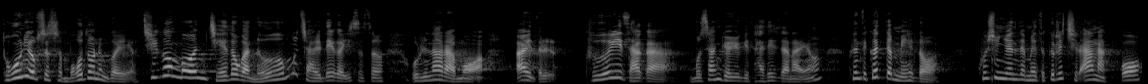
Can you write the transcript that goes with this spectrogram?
돈이 없어서 못 오는 거예요. 지금은 제도가 너무 잘 되어 있어서 우리나라 뭐 아이들 거의 다가 무상교육이 다 되잖아요. 근데 그때만 해도 90년대만 해도 그렇지 않았고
